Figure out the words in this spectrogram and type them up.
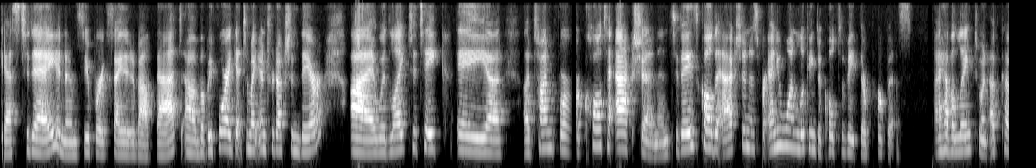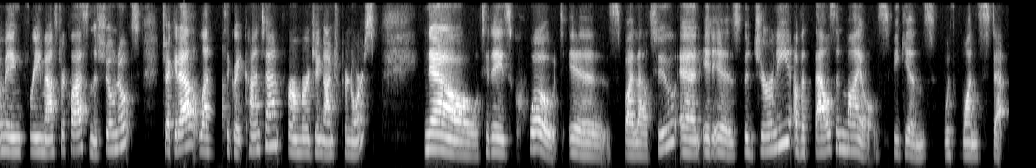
guest today, and I'm super excited about that. Um, but before I get to my introduction there, I would like to take a, uh, a time for a call to action. And today's call to action is for anyone looking to cultivate their purpose. I have a link to an upcoming free masterclass in the show notes. Check it out. Lots of great content for emerging entrepreneurs. Now, today's quote is by Lao Tzu, and it is The journey of a thousand miles begins with one step.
